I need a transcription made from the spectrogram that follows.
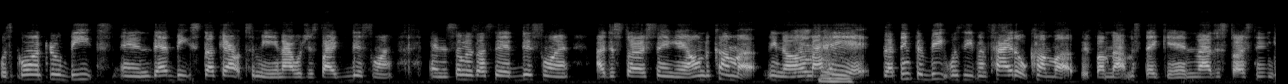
was going through beats, and that beat stuck out to me, and I was just like this one. And as soon as I said this one, I just started singing on the come up, you know, in my Mhm. head. I think the beat was even titled "Come Up," if I'm not mistaken, and I just started singing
